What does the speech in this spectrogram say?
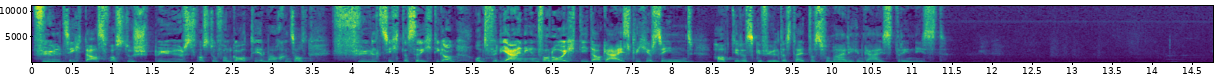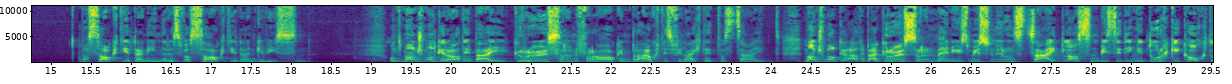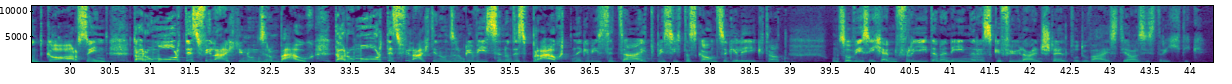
Fühlt sich das, was du spürst, was du von Gott her machen sollst, fühlt sich das richtig an? Und für die einigen von euch, die da geistlicher sind, habt ihr das Gefühl, dass da etwas vom Heiligen Geist drin ist? Was sagt dir dein Inneres? Was sagt dir dein Gewissen? Und manchmal gerade bei größeren Fragen braucht es vielleicht etwas Zeit. Manchmal gerade bei größeren Menüs müssen wir uns Zeit lassen, bis die Dinge durchgekocht und gar sind. Da rumort es vielleicht in unserem Bauch, da rumort es vielleicht in unserem Gewissen und es braucht eine gewisse Zeit, bis sich das Ganze gelegt hat. Und so wie sich ein Frieden, ein inneres Gefühl einstellt, wo du weißt, ja, es ist richtig.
